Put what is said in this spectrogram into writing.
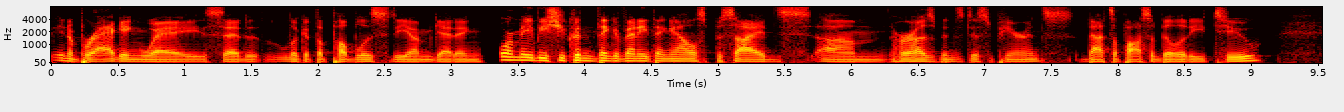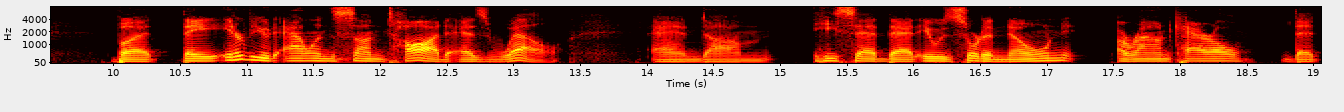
in a bragging way said, "Look at the publicity I'm getting." Or maybe she couldn't think of anything else besides um, her husband's disappearance. That's a possibility too. But they interviewed Alan's son Todd as well, and um, he said that it was sort of known around Carol that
